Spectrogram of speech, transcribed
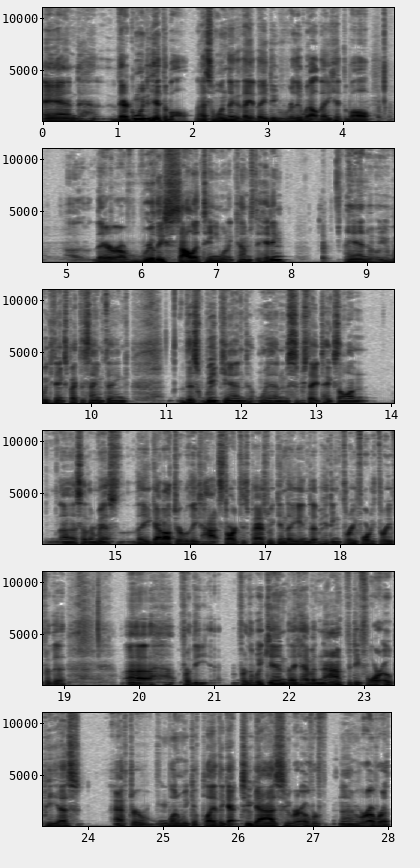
and they're going to hit the ball. That's the one thing that they, they do really well. They hit the ball. Uh, they're a really solid team when it comes to hitting, and we can expect the same thing this weekend when Mississippi State takes on uh, Southern Miss. They got off to a really hot start this past weekend. They ended up hitting 343 for the uh, for the for the weekend. They have a 954 OPS after one week of play. They got two guys who are over uh, who are over. A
